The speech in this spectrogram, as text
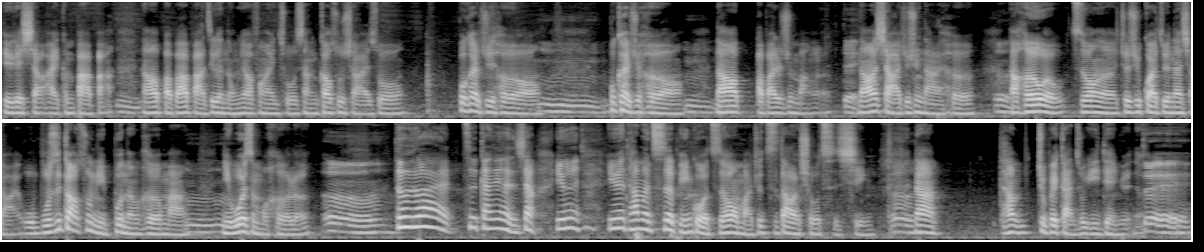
有一个小孩跟爸爸，嗯。然后爸爸把这个农药放在桌上，告诉小孩说不可以去喝哦，不可以去喝哦。嗯。然后爸爸就去忙了，对。然后小孩就去拿来喝，嗯。然后喝了之后呢，就去怪罪那小孩，我不是告诉你不能喝吗？嗯。你为什么喝了？嗯。对不对？这概念很像，因为因为他们吃了苹果之后嘛，就知道了羞耻心，嗯，那他们就被赶出伊甸园了。对，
